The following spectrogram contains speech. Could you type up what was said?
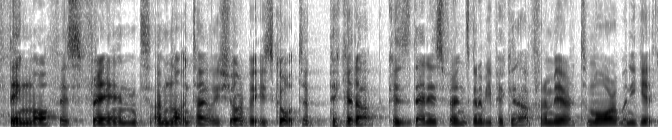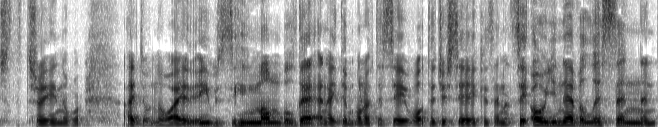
thing off his friend. I'm not entirely sure, but he's got to pick it up because then his friend's going to be picking up from there tomorrow when he gets the train, or I don't know. I he was he mumbled it, and I didn't want to have to say what did you say because then I'd say oh you never listen, and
